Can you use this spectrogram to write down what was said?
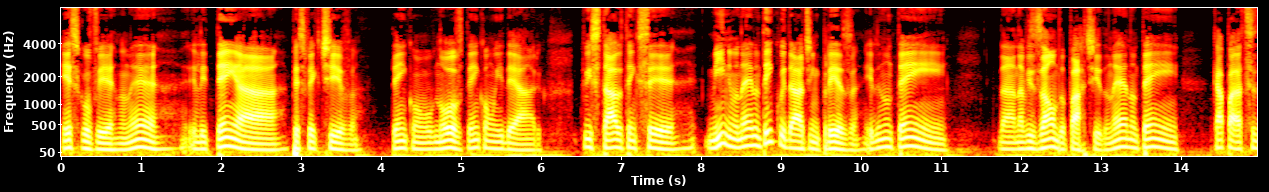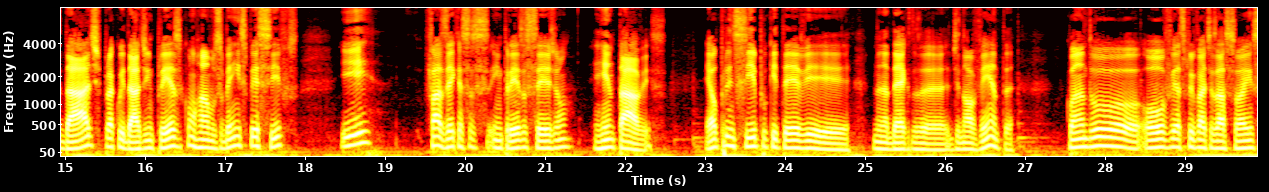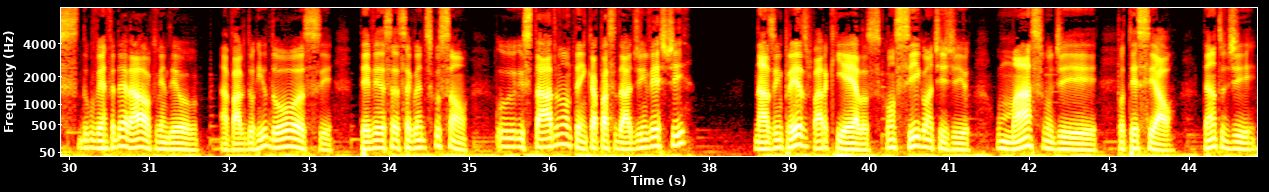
Esse governo, né, ele tem a perspectiva, tem como o novo, tem como ideário. Que o Estado tem que ser mínimo, né? Ele não tem que cuidar de empresa, ele não tem na, na visão do partido, né? Não tem capacidade para cuidar de empresas com ramos bem específicos e fazer que essas empresas sejam rentáveis. É o princípio que teve na década de 90, quando houve as privatizações do governo federal, que vendeu a Vale do Rio Doce, teve essa, essa grande discussão. O Estado não tem capacidade de investir nas empresas para que elas consigam atingir o máximo de potencial, tanto de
